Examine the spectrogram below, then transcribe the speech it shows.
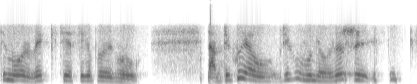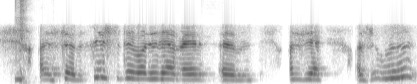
Det må du ikke, det er jeg sikker på, det må. Nå, men det kunne, jeg jo, det kunne hun jo undersøge. og så det sidste, det var det der med, øhm, og så siger jeg, og desuden,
